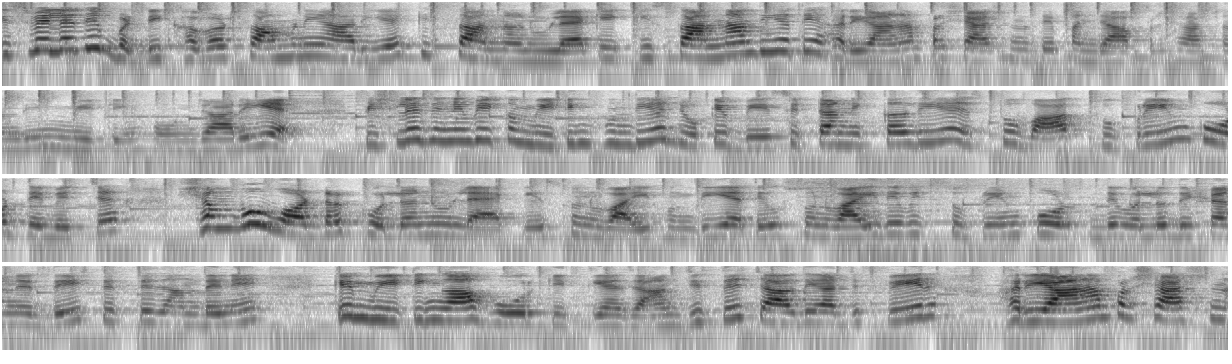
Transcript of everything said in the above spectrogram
ਇਸ ਵੇਲੇ ਦੀ ਵੱਡੀ ਖਬਰ ਸਾਹਮਣੇ ਆ ਰਹੀ ਹੈ ਕਿਸਾਨਾਂ ਨੂੰ ਲੈ ਕੇ। ਕਿਸਾਨਾਂ ਦੀ ਅਤੇ ਹਰਿਆਣਾ ਪ੍ਰਸ਼ਾਸਨ ਅਤੇ ਪੰਜਾਬ ਪ੍ਰਸ਼ਾਸਨ ਦੀ ਮੀਟਿੰਗ ਹੋਣ ਜਾ ਰਹੀ ਹੈ। ਪਿਛਲੇ ਦਿਨੀ ਵੀ ਇੱਕ ਮੀਟਿੰਗ ਹੁੰਦੀ ਹੈ ਜੋ ਕਿ ਬੇਸਿੱਟਾ ਨਿਕਲਦੀ ਹੈ। ਇਸ ਤੋਂ ਬਾਅਦ ਸੁਪਰੀਮ ਕੋਰਟ ਦੇ ਵਿੱਚ ਸ਼ੰਭੂ ਬਾਰਡਰ ਖੋਲ੍ਹਣ ਨੂੰ ਲੈ ਕੇ ਸੁਣਵਾਈ ਹੁੰਦੀ ਹੈ ਤੇ ਉਸ ਸੁਣਵਾਈ ਦੇ ਵਿੱਚ ਸੁਪਰੀਮ ਕੋਰਟ ਦੇ ਵੱਲੋਂ ਦਿਸ਼ਾ ਨਿਰਦੇਸ਼ ਦਿੱਤੇ ਜਾਂਦੇ ਨੇ ਕਿ ਮੀਟਿੰਗਾਂ ਹੋਰ ਕੀਤੀਆਂ ਜਾਣ, ਜਿਸ ਦੇ ਚੱਲਦੇ ਅੱਜ ਫਿਰ ਹਰਿਆਣਾ ਪ੍ਰਸ਼ਾਸਨ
